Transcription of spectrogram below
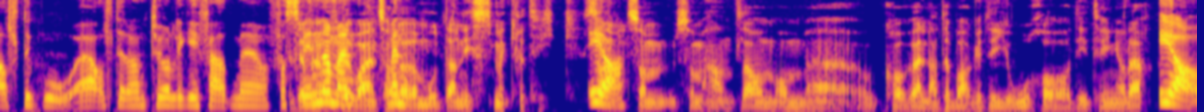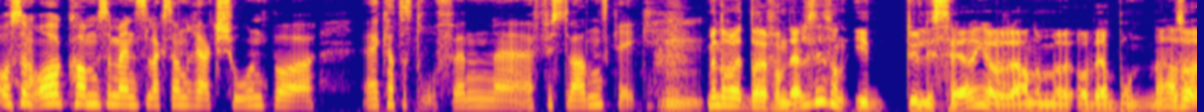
alt det gode, alt det naturlige i ferd med å Det forsvinne. var, men- det var en sånn men- der modernismekritikk? Ja. som, som handla om, om eh, å vende tilbake til jorda og de tinga der. Ja, og som òg kom som en slags sånn reaksjon på katastrofen eh, første verdenskrig. Mm. Men det er, fremdeles en sånn idyllisering av det der med å være bonde. Altså,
